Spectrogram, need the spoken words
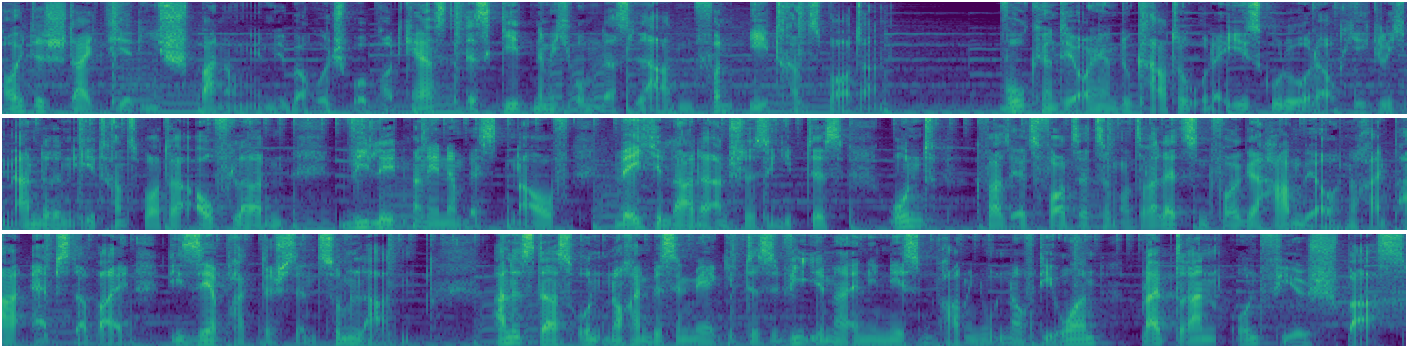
Heute steigt hier die Spannung im Überholspur-Podcast. Es geht nämlich um das Laden von E-Transportern. Wo könnt ihr euren Ducato oder E-Scooter oder auch jeglichen anderen E-Transporter aufladen? Wie lädt man ihn am besten auf? Welche Ladeanschlüsse gibt es? Und quasi als Fortsetzung unserer letzten Folge haben wir auch noch ein paar Apps dabei, die sehr praktisch sind zum Laden. Alles das und noch ein bisschen mehr gibt es wie immer in den nächsten paar Minuten auf die Ohren. Bleibt dran und viel Spaß.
